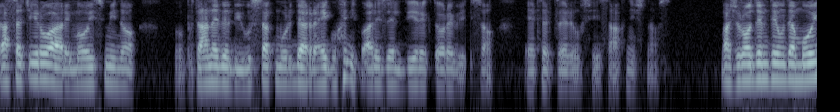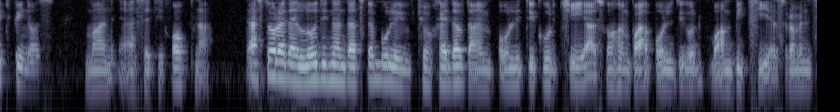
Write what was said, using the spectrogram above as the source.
რა საჭირო არის მოისმინო ბრძანებები უსაკმური და რეგვენი პარიზელი დირექტორებისო, ერთ-ერთ წერილში ის აღნიშნავს. მას როდემდე უნდა მოითფინოს მან ასეთი ყოფნა. და სწორედ აი ლოდინან დაწყებული ჩვენ ხედავთ აი პოლიტიკურ ჭიას, ხო, პოლიტიკურ ამბიციას, რომელიც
